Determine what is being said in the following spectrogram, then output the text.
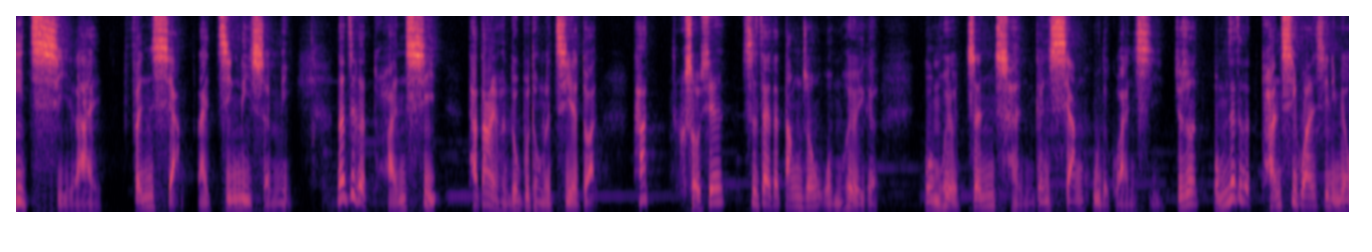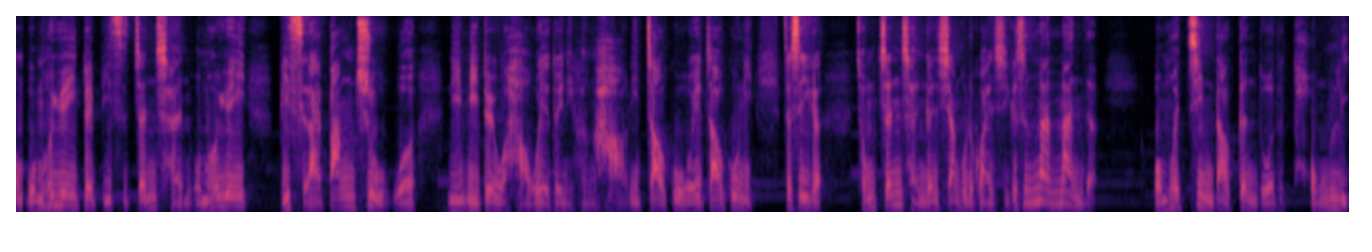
一起来分享，来经历生命。那这个团契，它当然有很多不同的阶段。它首先是在这当中，我们会有一个，我们会有真诚跟相互的关系。就是说，我们在这个团契关系里面，我们会愿意对彼此真诚，我们会愿意彼此来帮助我。你你对我好，我也对你很好。你照顾我，也照顾你。这是一个从真诚跟相互的关系。可是慢慢的，我们会进到更多的同理。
